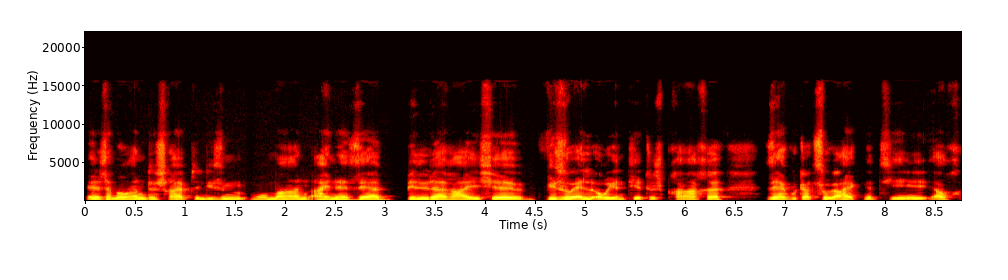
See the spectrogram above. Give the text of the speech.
Elsa Morante schreibt in diesem Roman eine sehr bilderreiche, visuell orientierte Sprache, sehr gut dazu geeignet, die, auch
